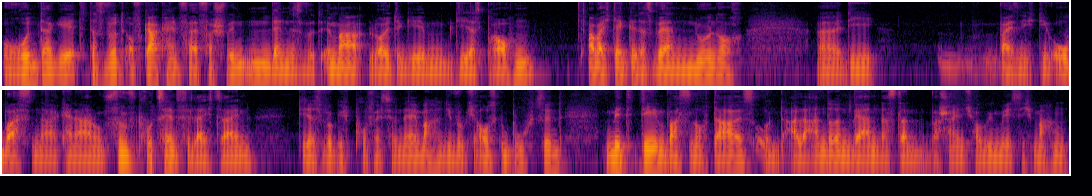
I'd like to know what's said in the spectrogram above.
runtergeht. Das wird auf gar keinen Fall verschwinden, denn es wird immer Leute geben, die das brauchen. Aber ich denke, das werden nur noch äh, die, weiß nicht, die obersten, keine Ahnung, 5% vielleicht sein, die das wirklich professionell machen, die wirklich ausgebucht sind mit dem, was noch da ist. Und alle anderen werden das dann wahrscheinlich hobbymäßig machen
